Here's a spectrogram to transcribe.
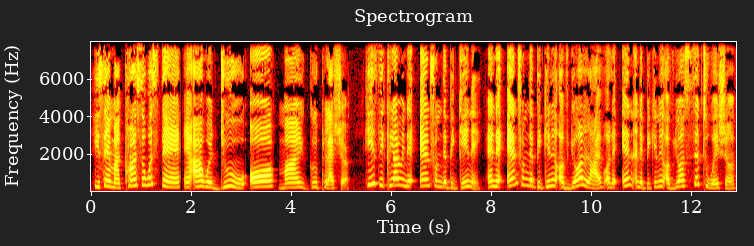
He said, My counsel will stand and I will do all my good pleasure. He's declaring the end from the beginning. And the end from the beginning of your life or the end and the beginning of your situation,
